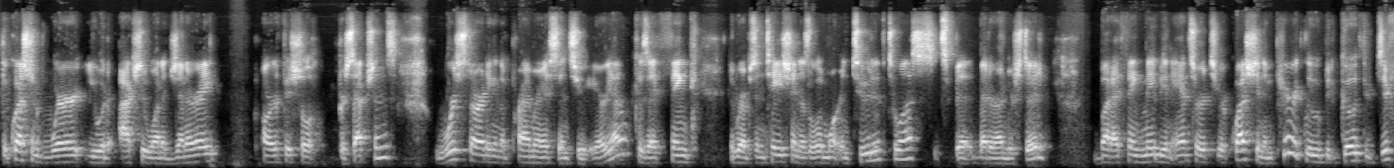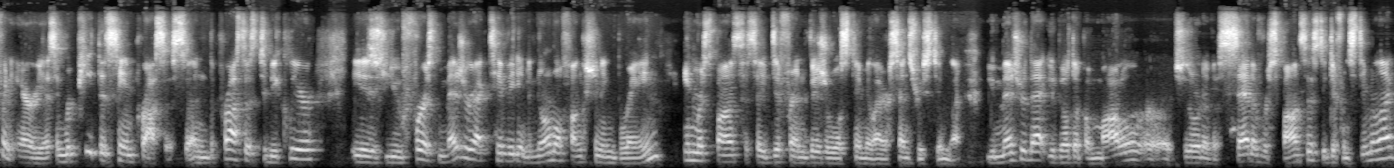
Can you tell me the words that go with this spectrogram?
the question of where you would actually want to generate artificial perceptions. We're starting in the primary sensory area because I think the representation is a little more intuitive to us. It's better understood. But I think maybe an answer to your question empirically would be to go through different areas and repeat the same process. And the process, to be clear, is you first measure activity in a normal functioning brain in response to, say, different visual stimuli or sensory stimuli. You measure that, you build up a model or sort of a set of responses to different stimuli.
